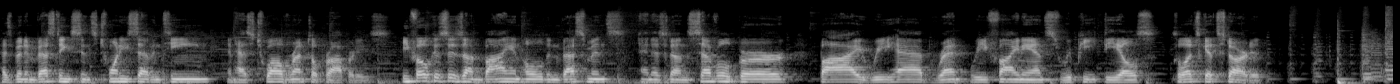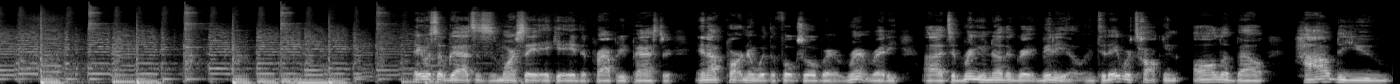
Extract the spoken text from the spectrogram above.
has been investing since 2017 and has 12 rental properties. He focuses on buy and hold investments and has done several BRRRR, buy, rehab, rent, refinance, repeat deals. So let's get started. Hey, what's up, guys? This is Marsay, aka the Property Pastor, and I've partnered with the folks over at RentRedi uh, to bring you another great video. And today we're talking all about how do you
